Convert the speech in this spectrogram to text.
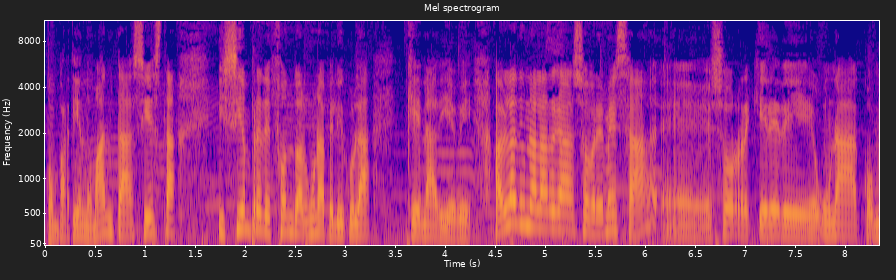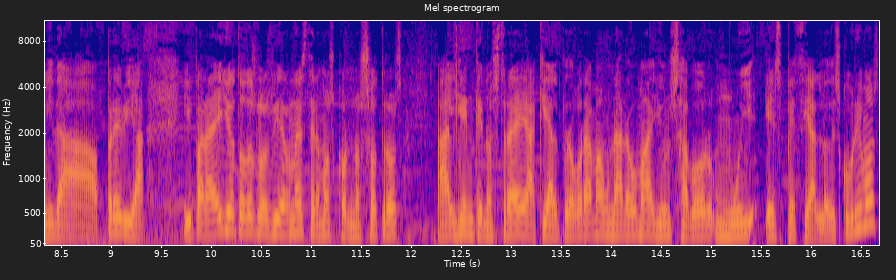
compartiendo manta, siesta y siempre de fondo alguna película que nadie ve. Habla de una larga sobremesa, eh, eso requiere de una comida previa y para ello todos los viernes tenemos con nosotros a alguien que nos trae aquí al programa un aroma y un sabor muy especial. Lo descubrimos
